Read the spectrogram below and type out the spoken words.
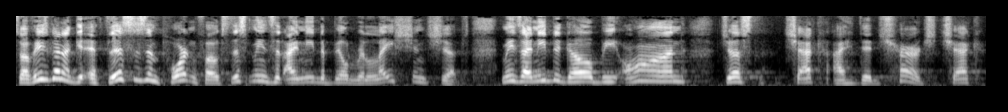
So if he's going to if this is important, folks, this means that I need to build relationships. It means I need to go beyond just check, I did church, check,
